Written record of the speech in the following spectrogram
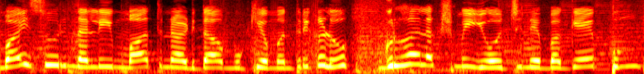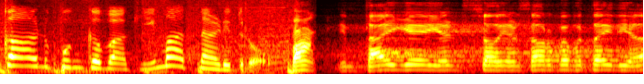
ಮೈಸೂರಿನಲ್ಲಿ ಮಾತನಾಡಿದ ಮುಖ್ಯಮಂತ್ರಿಗಳು ಗೃಹಲಕ್ಷ್ಮಿ ಯೋಜನೆ ಬಗ್ಗೆ ಪುಂಕಾನುಪುಂಕವಾಗಿ ಮಾತನಾಡಿದ್ರು. ನಿಮ್ ತಾಯಿಗೆ ಎರಡ್ ಸಾವಿರ ಎರಡ್ ಸಾವಿರ ರೂಪಾಯಿ ಬರ್ತಾ ಇದೆಯಾ?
